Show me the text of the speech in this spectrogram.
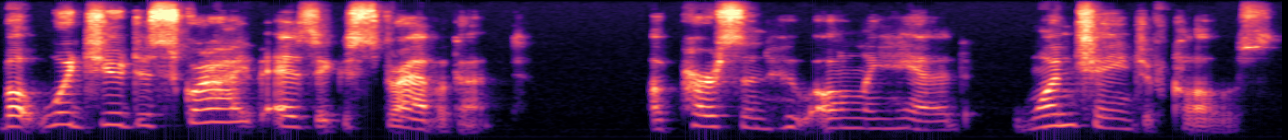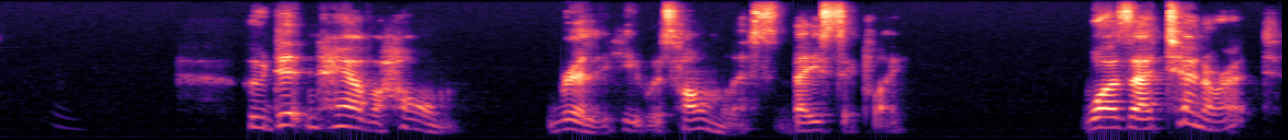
But would you describe as extravagant a person who only had one change of clothes, who didn't have a home? Really, he was homeless, basically. Was itinerant,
